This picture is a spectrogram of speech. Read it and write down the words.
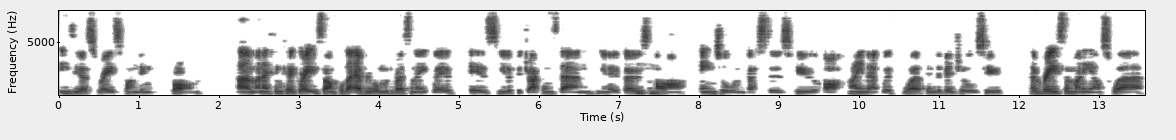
easier to raise funding from. Um, and I think a great example that everyone would resonate with is you look at Dragon's Den, you know, those mm-hmm. are angel investors who are high net worth individuals who have raised their money elsewhere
